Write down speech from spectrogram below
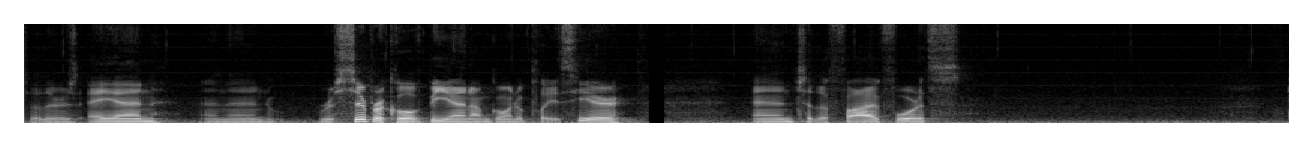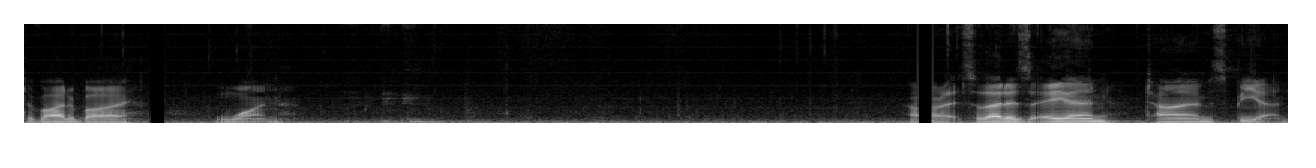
So there's An, and then reciprocal of Bn I'm going to place here, n to the 5 fourths divided by 1. All right, so that is An times Bn.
